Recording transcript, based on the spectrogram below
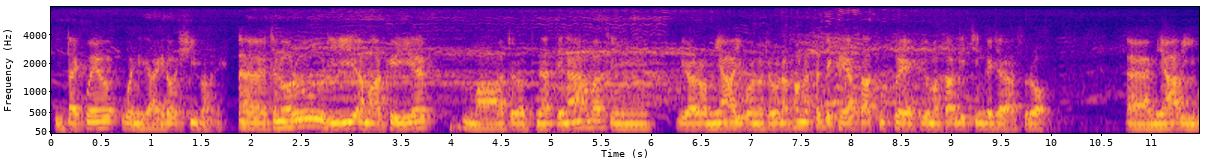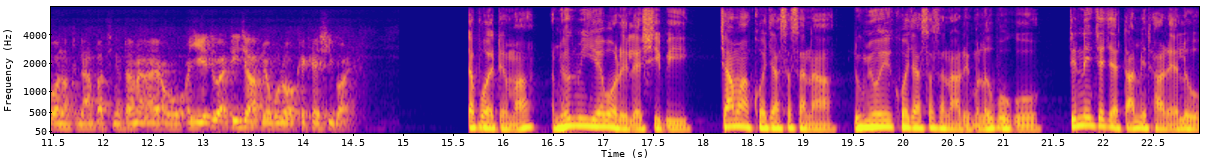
ဒီတိုက်ပွဲဝင်နေတာတွေတော့ရှိပါတယ်အဲကျွန်တော်တို့ဒီ MRKDF မှာကျွန်တော်တင်တင်နာအပတ်စဉ်ဒီကတော့အများကြီးပေါ့နော်ကျွန်တော်2021ခေတ်ကစသူ့ဖွဲ့ပြီးတော့မှစလေ့ကျင့်ကြကြတာဆိုတော့အဲများပြီပေါ့နော်တင်နာအပတ်စဉ်ဒါပေမဲ့အဲဟိုအရေးအတွက်အတိအကျပြောဖို့တော့အခက်အခဲရှိပါတယ်တပ်ဖွဲ့အတွင်းမှာအမျိုးသမီးရဲဘော်တွေလည်းရှိပြီး ကြားမခွဲခြားဆက်ဆံတာလူမျိုးရေးခွဲခြားဆက်ဆံတာတွေမလုပ်ဖို့ကိုတင်းတင်းကြပ်ကြပ်တားမြစ်ထားတယ်လို့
